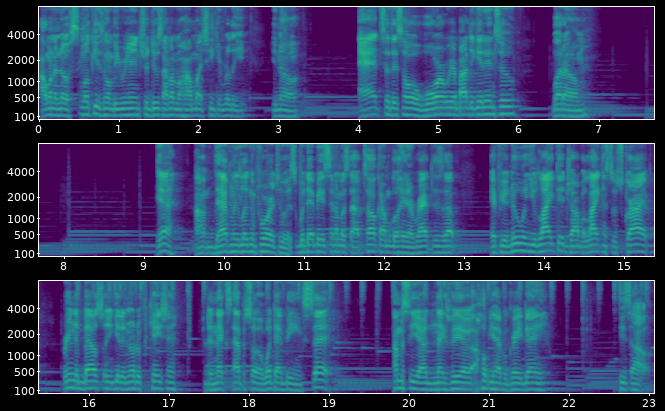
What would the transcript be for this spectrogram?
I want to know if Smokey's going to be reintroduced. I don't know how much he can really, you know, add to this whole war we're about to get into. But um yeah, I'm definitely looking forward to it. So with that being said, I'm gonna stop talking. I'm gonna go ahead and wrap this up. If you're new and you liked it, drop a like and subscribe. Ring the bell so you get a notification for the next episode. And with that being said, I'm gonna see you in the next video. I hope you have a great day. Peace out.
